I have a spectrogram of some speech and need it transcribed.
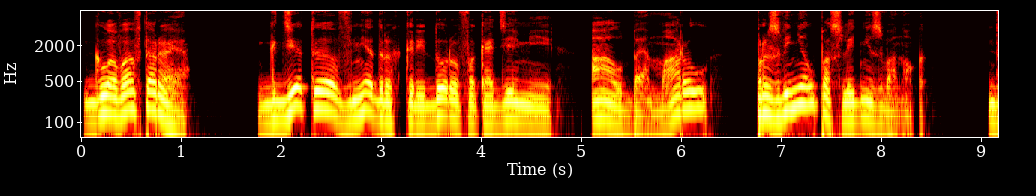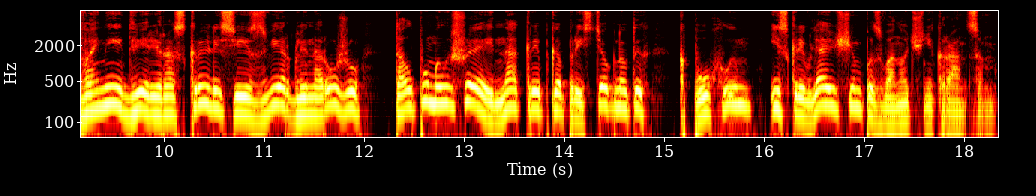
Глава вторая. Где-то в недрах коридоров Академии Албе Марл прозвенел последний звонок. Двойные двери раскрылись и извергли наружу толпу малышей, накрепко пристегнутых к пухлым, искривляющим позвоночник ранцам.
